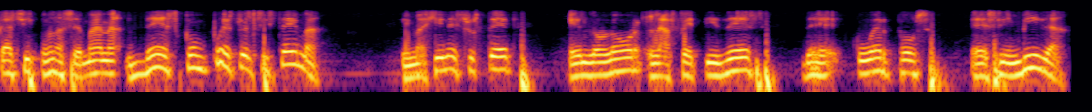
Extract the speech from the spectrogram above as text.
casi una semana descompuesto el sistema. Imagínese usted el olor, la fetidez de cuerpos eh, sin vida,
